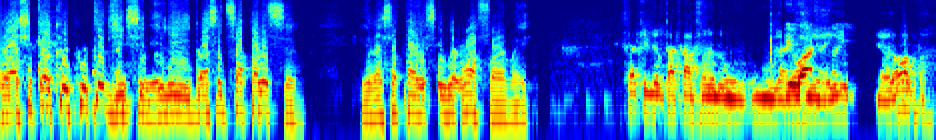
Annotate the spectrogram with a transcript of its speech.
Eu acho que é o que o Couto disse. Ele gosta de se aparecer. Ele vai se aparecer de alguma forma aí. Será que ele não tá cavando um, lugarzinho aí, aí, na Europa?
